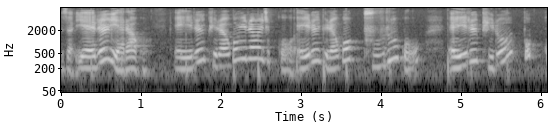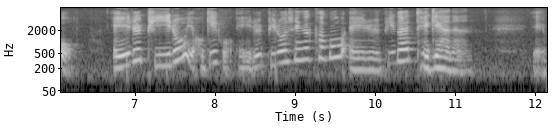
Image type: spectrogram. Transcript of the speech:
그래서 얘를 얘라고 A를 B라고 이름을 짓고 A를 B라고 부르고 A를 B로 뽑고 A를 B로 여기고 A를 B로 생각하고 A를 B가 되게 하는 예,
